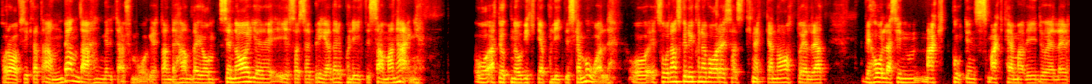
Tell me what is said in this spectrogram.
har avsikt att använda en militär förmåga, utan det handlar ju om scenarier i så att säga, bredare politiskt sammanhang och att uppnå viktiga politiska mål. Och ett sådant skulle kunna vara att knäcka Nato eller att behålla sin makt, Putins makt hemma vid eller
